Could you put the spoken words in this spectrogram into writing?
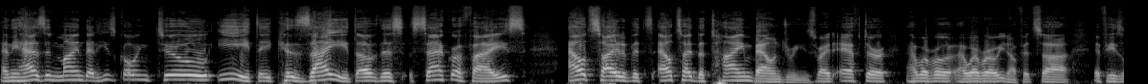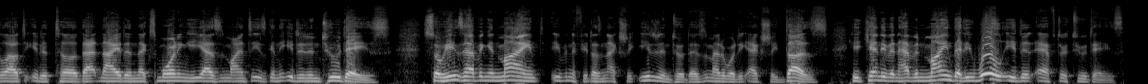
and he has in mind that he's going to eat a kazait of this sacrifice, outside of its outside the time boundaries, right? After, however, however, you know, if it's uh, if he's allowed to eat it till that night and next morning, he has in mind he's going to eat it in two days. So he's having in mind, even if he doesn't actually eat it in two days, doesn't matter what he actually does. He can't even have in mind that he will eat it after two days.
